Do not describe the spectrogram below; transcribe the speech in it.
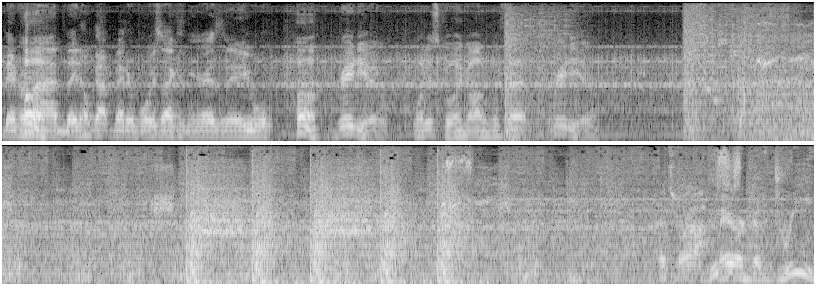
Never Huh. mind. They don't got better voice actors than Resident Evil. Huh, radio. What is going on with that radio? That's right, This is America. not a dream.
